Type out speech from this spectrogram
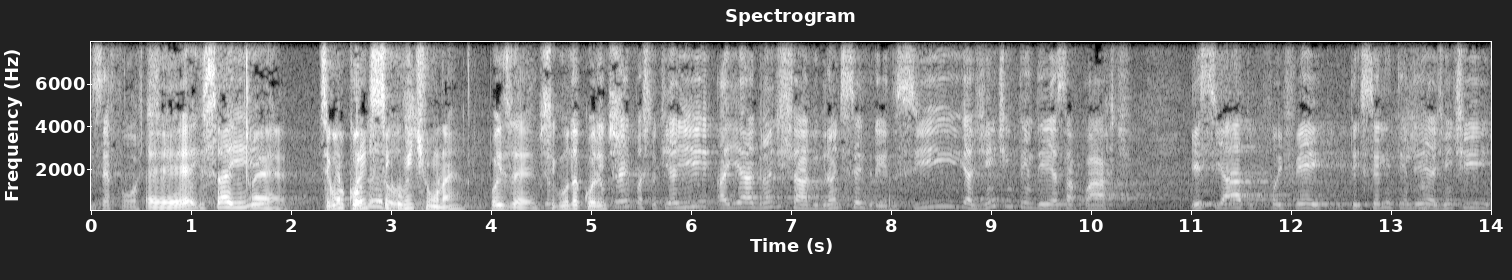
Isso é forte. É, isso aí. É. Segundo É Coríntios poderoso. 5, 21, né? Pois é, Eu- segunda Coríntios. Eu creio, pastor, que aí, aí é a grande chave, o grande segredo. Se a gente entender essa parte, esse ato que foi feito, se ele entender, a gente.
